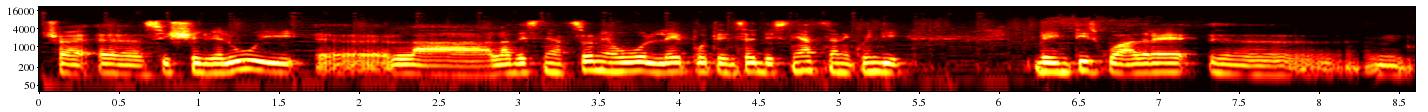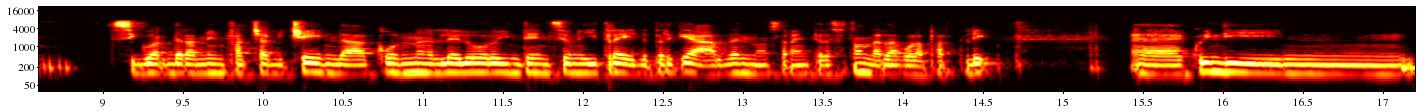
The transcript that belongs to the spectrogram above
cioè eh, si sceglie lui eh, la, la, destinazione o le potenziali destinazioni, quindi 20 squadre eh, si guarderanno in faccia a vicenda con le loro intenzioni di trade perché Arden non sarà interessato ad andare da quella parte lì. Eh, quindi mh,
